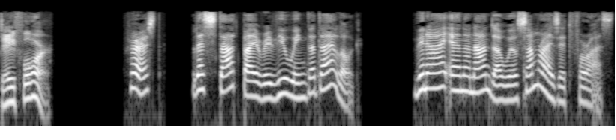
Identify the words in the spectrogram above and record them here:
Day 4. First, let's start by reviewing the dialogue. Vinay and Ananda will summarize it for us.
